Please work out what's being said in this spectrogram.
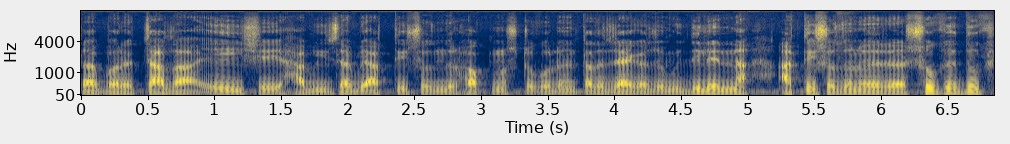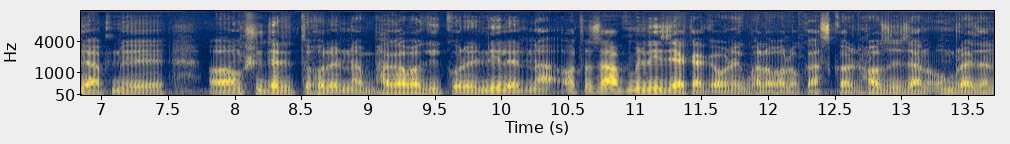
তারপরে চাঁদা, এই সেই হাবি সাবি আত্মীয় স্বজনদের হক নষ্ট করলেন, তাদের জায়গা জমি দিলেন না, আত্মীয় স্বজনের সুখে দুঃখে আপনি অংশীদারিত্ব হলেন না, ভাগাভাগি করে নিলেন না, অথচ আপনি নিজে একা একা অনেক ভালো ভালো কাজ করেন, হজে যান, উমরায় যান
